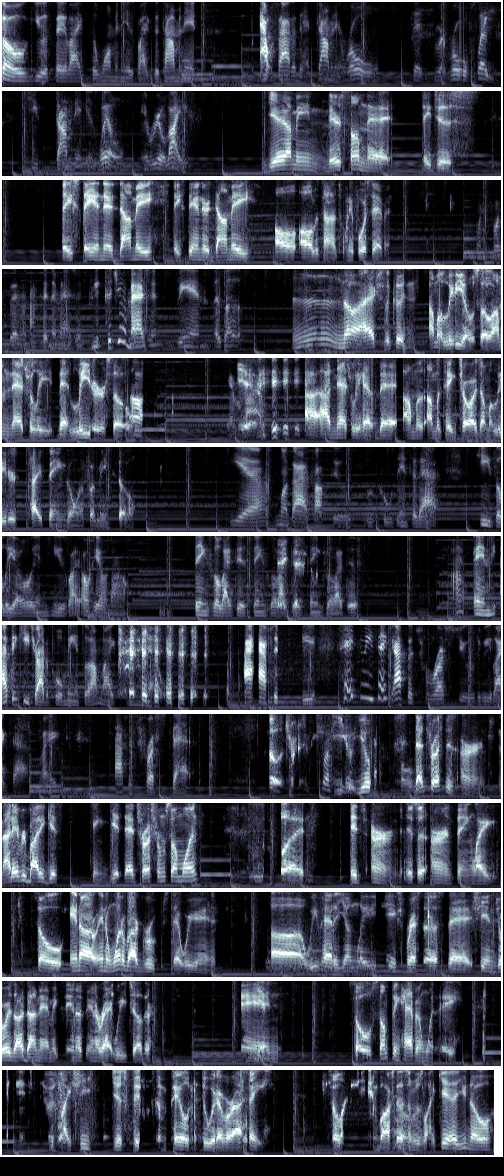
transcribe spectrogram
So you would say like the woman is like the dominant outside of that dominant role, that role play. She's dominant as well in real life. Yeah, I mean, there's some that they just they stay in their dame, they stay in their dame all all the time, 24/7. 24 7. I couldn't imagine. Could you imagine being as a. Mm, no, I actually couldn't. I'm a Leo, so I'm naturally that leader. So Never Yeah. mind. I, I naturally have that. I'm a I'm gonna take charge. I'm a leader type thing going for me. So yeah, one guy I talked to who, who's into that, he's a Leo, and he was like, oh, hell no. Things go like this, things go like this, things go like this. Uh, And I think he tried to pull me into it. I'm like, no. I have to be take me, take me. I have to trust you to be like that. Like I have to trust that. Oh, trust me. Trust You you that trust is earned. Not everybody gets can get that trust from someone. but it's earned. It's an earned thing. Like so in our in one of our groups that we're in, uh, we've had a young lady. She expressed to us that she enjoys our dynamic, seeing us interact with each other. And yes. so something happened one day, and it was like she just feels compelled to do whatever I say. So like she inboxed us and oh. was like, "Yeah, you know,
